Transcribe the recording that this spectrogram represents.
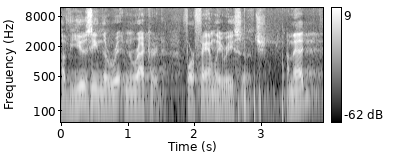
of using the written record for family research. Ahmed?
